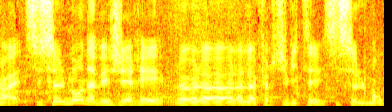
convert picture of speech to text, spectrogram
Ouais, si seulement on avait géré euh, la, la- la furtivité, si seulement.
